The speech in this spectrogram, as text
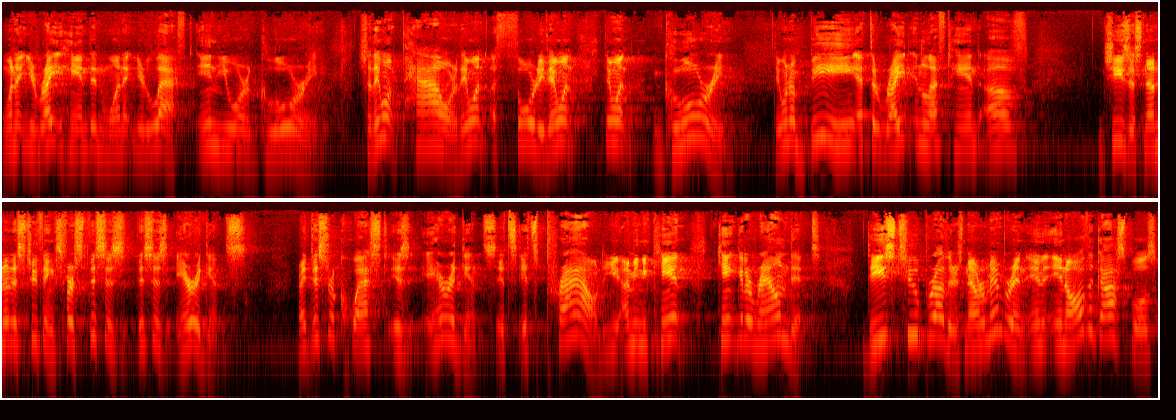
one at your right hand and one at your left in your glory. So they want power, they want authority, they want, they want glory. They want to be at the right and left hand of Jesus. Now notice two things. First, this is this is arrogance. Right? This request is arrogance. It's it's proud. You, I mean, you can't can't get around it. These two brothers, now remember, in, in, in all the Gospels,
